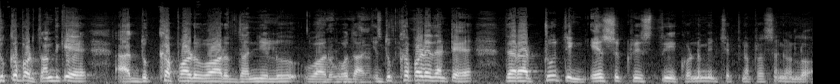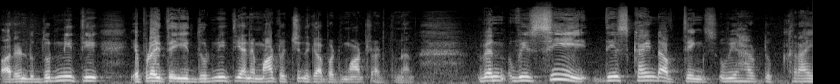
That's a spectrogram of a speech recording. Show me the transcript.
దుఃఖపడుతుంది అందుకే దుఃఖపడు వారు ధన్యులు వారు ఓదా ఈ దుఃఖపడేదంటే దెర్ ఆర్ టూ థింగ్ యేసుక్రీస్తు ఈ కొండ మీద చెప్పిన ప్రసంగంలో ఆ రెండు దుర్నీతి ఎప్పుడైతే ఈ దుర్నీతి అనే మాట వచ్చింది కాబట్టి మాట్లాడుతున్నాను. When we see these kind of things we have to cry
